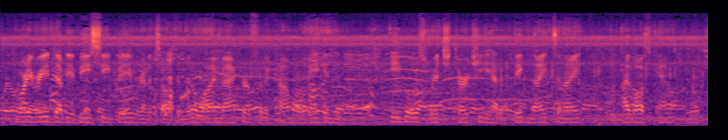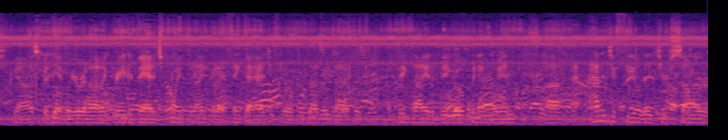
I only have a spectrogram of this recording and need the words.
Marty Reed, WBCB. We're going to talk to middle linebacker for the Conwell Egan Eagles. Rich Turchi had a big night tonight. I lost count, Rich, to be honest with you, we were not a great advantage point tonight, but I think I had you for over a dozen tackles. A big night, a big opening win. Uh, how did you feel that your summer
